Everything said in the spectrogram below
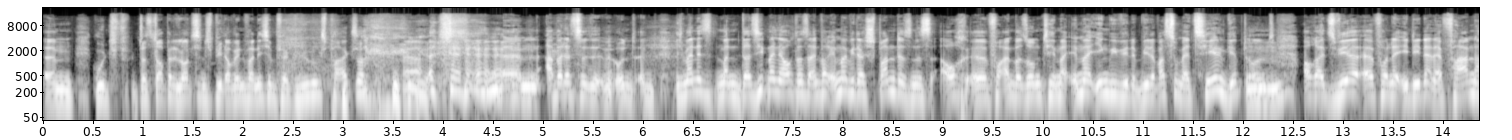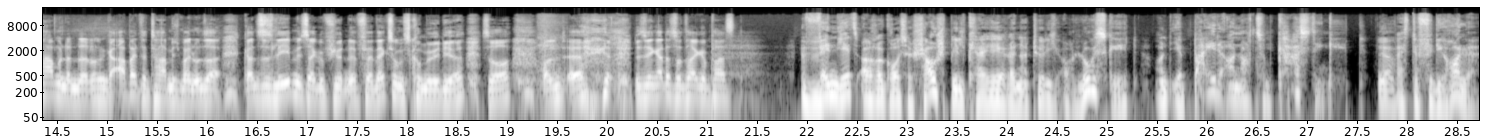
ähm, gut, das doppelte Lotschen spielt auf jeden Fall nicht im Vergnügungspark so. ähm, aber das äh, und ähm, ich meine, es- man, da sieht man ja auch, dass es einfach immer wieder spannend ist und es auch äh, vor allem bei so einem Thema immer irgendwie wieder, wieder was zum Erzählen gibt und auch als wir äh, von der Idee dann erfahren haben und dann daran gearbeitet haben, ich meine, unser ganzes Leben ist ja geführt eine Verwechslungskomödie, so und äh, deswegen hat das total gepasst. Wenn jetzt eure große Schauspielkarriere natürlich auch losgeht und ihr beide auch noch zum Casting geht, Ja. weißt du, für die Rolle,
